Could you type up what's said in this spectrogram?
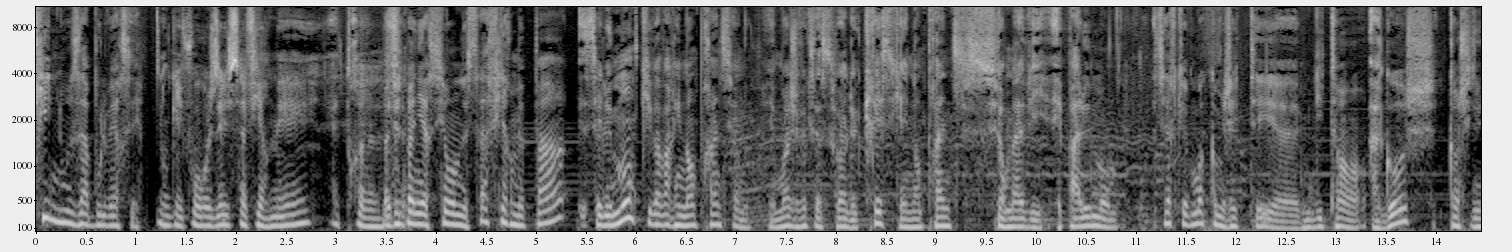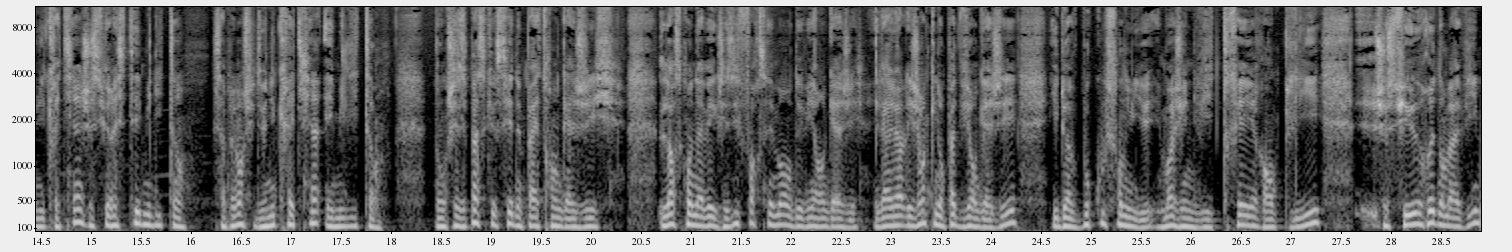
qui nous a bouleversés. Donc il faut oser s'affirmer, être. euh, Bah, de toute manière, si on ne s'affirme pas, c'est le monde qui va avoir une empreinte sur nous. Et moi, je veux que ce soit le Christ qui a une empreinte sur ma vie et pas le monde. C'est-à-dire que moi, comme j'étais euh, militant à gauche, quand je suis devenu chrétien, je suis resté militant. Simplement, je suis devenu chrétien et militant. Donc, je ne sais pas ce que c'est de ne pas être engagé. Lorsqu'on est avec Jésus, forcément, on devient engagé. Et d'ailleurs, les gens qui n'ont pas de vie engagée, ils doivent beaucoup s'ennuyer. Moi, j'ai une vie très remplie. Je suis heureux dans ma vie,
